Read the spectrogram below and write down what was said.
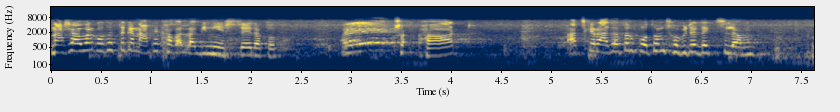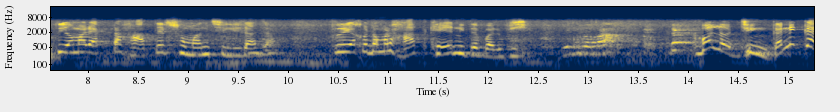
নাসা আবার কোথা থেকে নাকে খাবার লাগিয়ে নিয়ে এসছে দেখো। হাট। আজকে রাজা তোর প্রথম ছবিটা দেখছিলাম। তুই আমার একটা হাতের সমান ছিলি রাজা। তুই এখন আমার হাত খেয়ে নিতে পারবি। বলো ঝিঙ্কা নিকা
